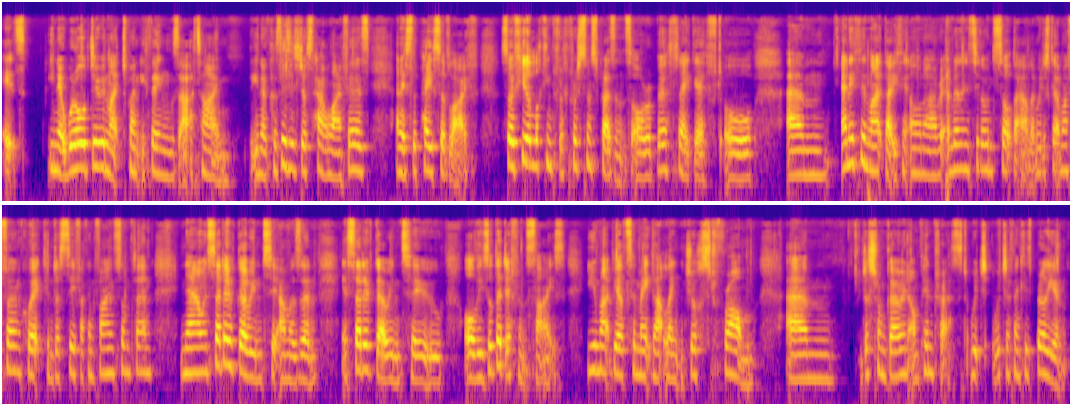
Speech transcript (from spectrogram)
It's, you know, we're all doing like 20 things at a time you know, because this is just how life is and it's the pace of life. So if you're looking for Christmas presents or a birthday gift or um, anything like that, you think, oh no, I really need to go and sort that out. Let me just get my phone quick and just see if I can find something. Now, instead of going to Amazon, instead of going to all these other different sites, you might be able to make that link just from. Um, just from going on Pinterest, which which I think is brilliant.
